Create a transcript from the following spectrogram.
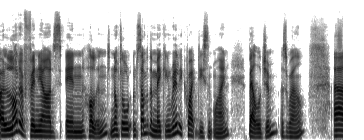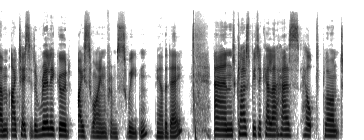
a, lot of vineyards in Holland, not all, some of them making really quite decent wine. Belgium as well. Um, I tasted a really good ice wine from Sweden the other day. And Klaus Peter Keller has helped plant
